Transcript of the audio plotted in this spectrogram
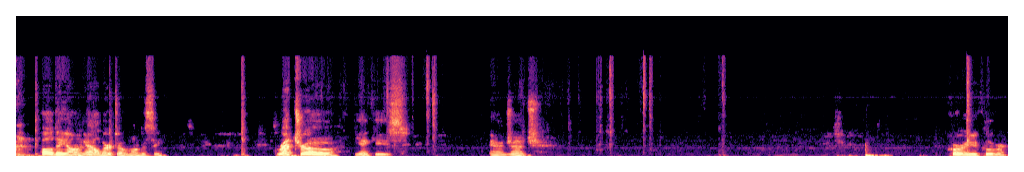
Paul DeJong, Adalberto Mondesi. Retro Yankees, Aaron Judge. Corey Kluber.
